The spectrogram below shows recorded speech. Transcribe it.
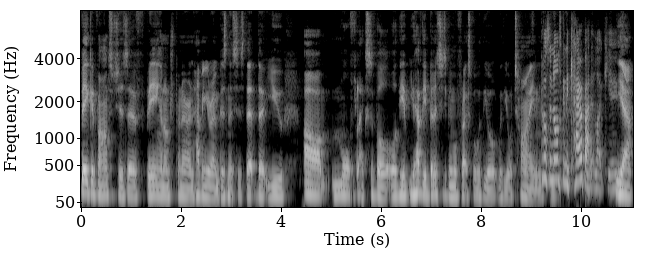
big advantages of being an entrepreneur and having your own business is that that you are more flexible or the, you have the ability to be more flexible with your with your time. But also no one's going to care about it like you. Yeah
